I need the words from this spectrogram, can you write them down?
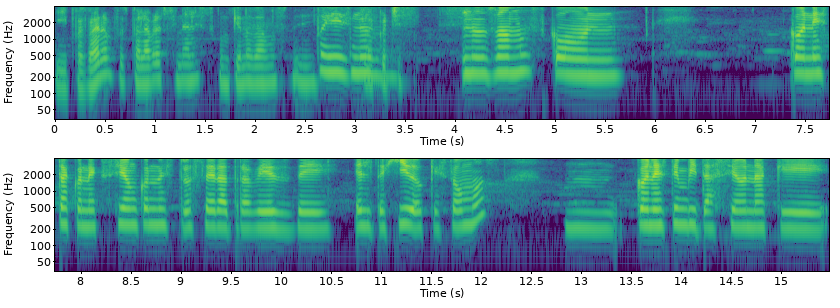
y pues bueno, pues palabras finales, ¿con qué nos vamos? Pues nos, nos vamos con, con esta conexión con nuestro ser a través de el tejido que somos, mm, con esta invitación a que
